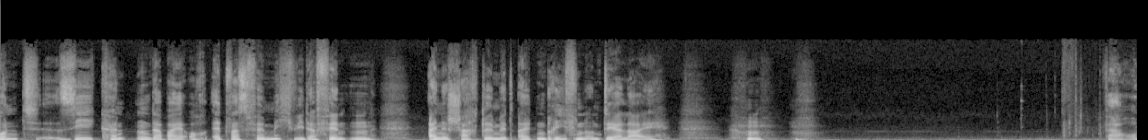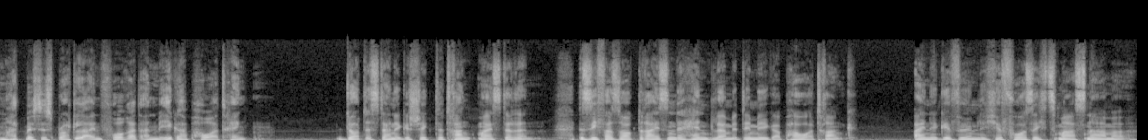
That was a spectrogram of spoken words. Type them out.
Und Sie könnten dabei auch etwas für mich wiederfinden. Eine Schachtel mit alten Briefen und derlei. Warum hat Mrs. Sprottle einen Vorrat an Megapower-Tränken? Dort ist eine geschickte Trankmeisterin. Sie versorgt reisende Händler mit dem Mega-Power-Trank. Eine gewöhnliche Vorsichtsmaßnahme,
